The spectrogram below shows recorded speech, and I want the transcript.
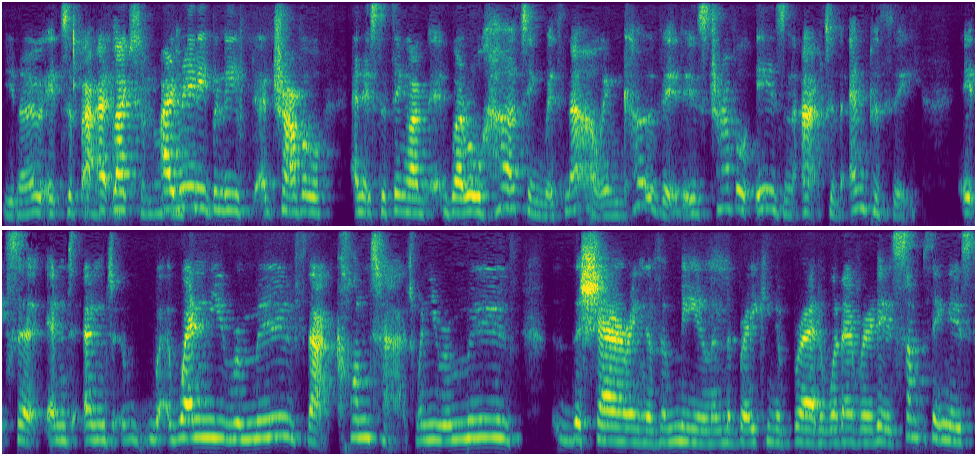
You know, it's about like, Absolutely. I really believe uh, travel and it's the thing I'm, we're all hurting with now in COVID is travel is an act of empathy. It's a, and, and when you remove that contact, when you remove the sharing of a meal and the breaking of bread or whatever it is something is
